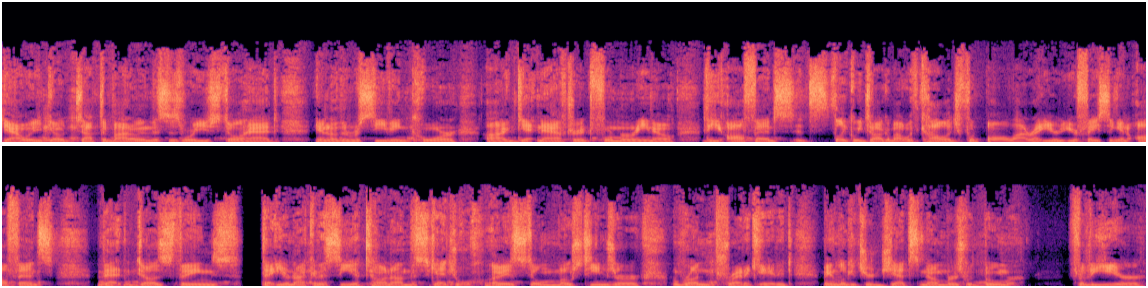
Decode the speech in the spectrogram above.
Yeah, when you go top to bottom, and this is where you still had, you know, the receiving corps uh, getting after it for Marino. The offense, it's like we talk about with college football a lot, right? You're you're facing an offense that does things that you're not going to see a ton on the schedule. I mean, still most teams are run predicated. I mean, look at your Jets numbers with Boomer for the year.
